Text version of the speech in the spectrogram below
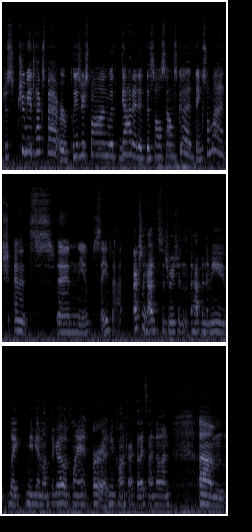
just shoot me a text back or please respond with "Got it." If this all sounds good, thanks so much, and it's and you know save that. I actually had a situation that happened to me like maybe a month ago. A client or a new contract that I signed on. Um,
